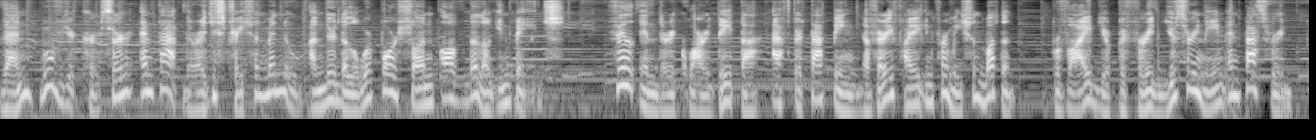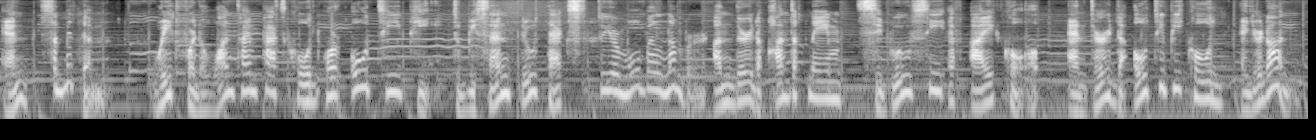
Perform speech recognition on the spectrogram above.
Then, move your cursor and tap the registration menu under the lower portion of the login page. Fill in the required data after tapping the Verify Information button. Provide your preferred username and password and submit them. Wait for the one-time passcode or OTP to be sent through text to your mobile number under the contact name Cebu CFI Co-op. Enter the OTP code and you're done.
